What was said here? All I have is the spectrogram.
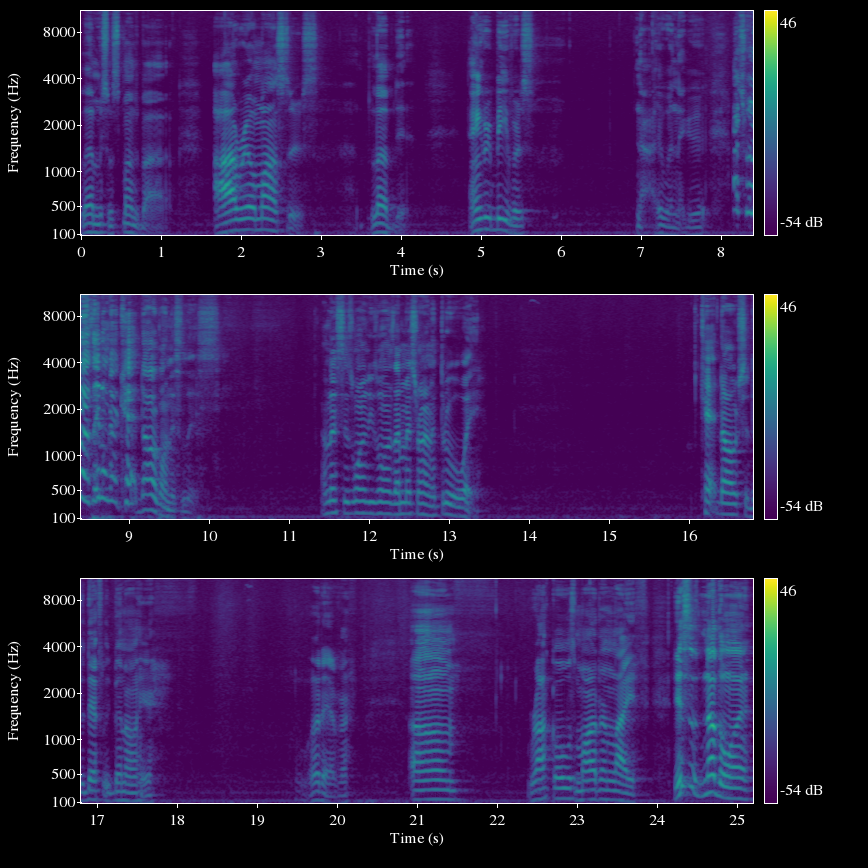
love me some SpongeBob. All Real Monsters. Loved it. Angry Beavers. Nah, it wasn't that good. I just realized they don't got Cat Dog on this list. Unless it's one of these ones I messed around and threw away. Cat Dog should have definitely been on here. Whatever. Um, Rocko's Modern Life. This is another one.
